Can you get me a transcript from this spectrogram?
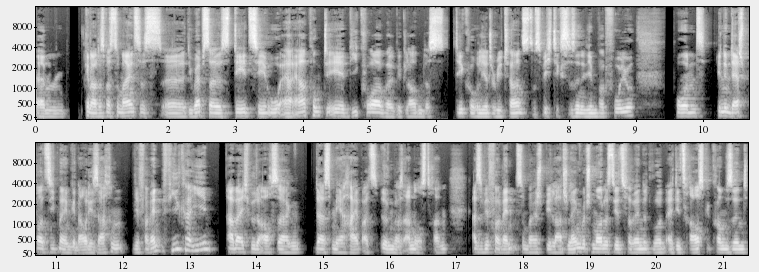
Ähm, Genau, das, was du meinst, ist, äh, die Website ist dcorr.de, Decor, weil wir glauben, dass dekorrelierte Returns das Wichtigste sind in jedem Portfolio. Und in dem Dashboard sieht man eben genau die Sachen. Wir verwenden viel KI, aber ich würde auch sagen, da ist mehr Hype als irgendwas anderes dran. Also wir verwenden zum Beispiel Large Language Models, die jetzt verwendet wurden, äh, die jetzt rausgekommen sind.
